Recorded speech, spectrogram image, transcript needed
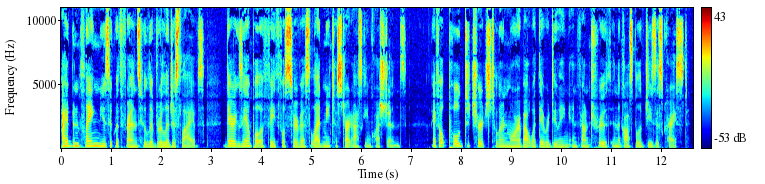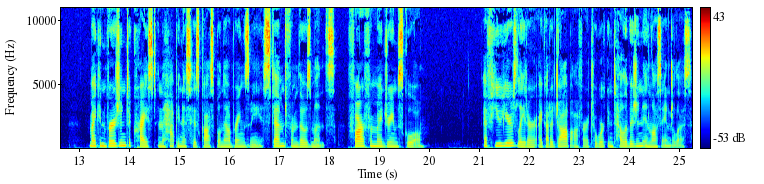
I had been playing music with friends who lived religious lives. Their example of faithful service led me to start asking questions. I felt pulled to church to learn more about what they were doing and found truth in the gospel of Jesus Christ. My conversion to Christ and the happiness his gospel now brings me stemmed from those months, far from my dream school, a few years later, I got a job offer to work in television in Los Angeles.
